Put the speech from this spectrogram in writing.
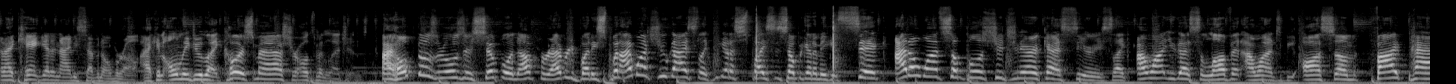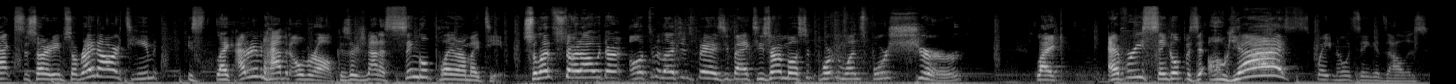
and I can't get a 97 overall. I can only do like Color Smash or Ultimate Legends. I hope those rules are simple enough for everybody, but I want you guys to like, we gotta spice this up. We gotta make it sick. I don't want some bullshit generic ass series. Like I want you guys to love it. I want it to be awesome. Five packs to start our team. So right now our team is like, I don't even have an overall because there's not a single player on my team. So let's start out with our Ultimate Legends fantasy. These are our most important ones for sure. Like every single position. Oh yes! Wait, no, it's Zane Gonzalez.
